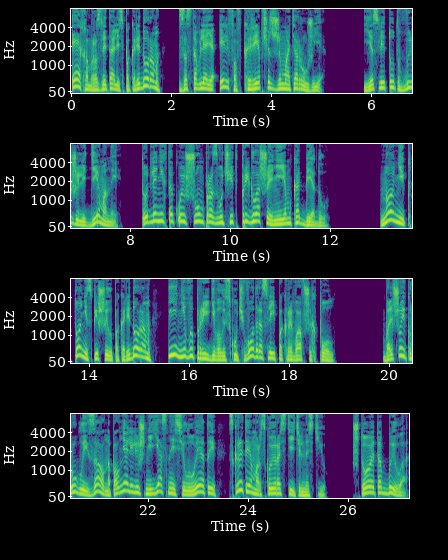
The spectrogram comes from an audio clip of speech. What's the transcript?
эхом разлетались по коридорам, заставляя эльфов крепче сжимать оружие. Если тут выжили демоны, то для них такой шум прозвучит приглашением к обеду. Но никто не спешил по коридорам и не выпрыгивал из куч водорослей, покрывавших пол. Большой круглый зал наполняли лишь неясные силуэты, скрытые морской растительностью. Что это было?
